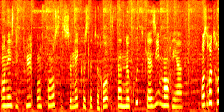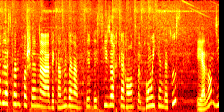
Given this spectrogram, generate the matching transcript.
on n'hésite plus, on fonce. Ce n'est que 7 euros. Ça ne coûte quasiment rien. On se retrouve la semaine prochaine avec un nouvel invité dès 6h40. Bon week-end à tous et à lundi.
